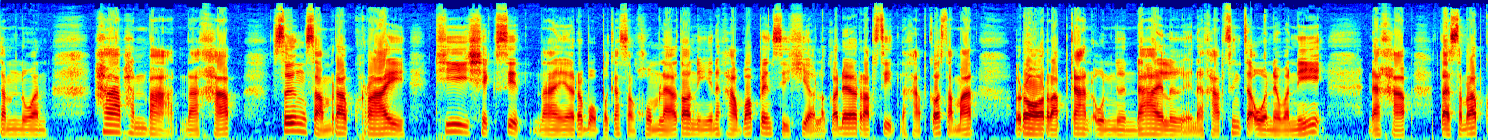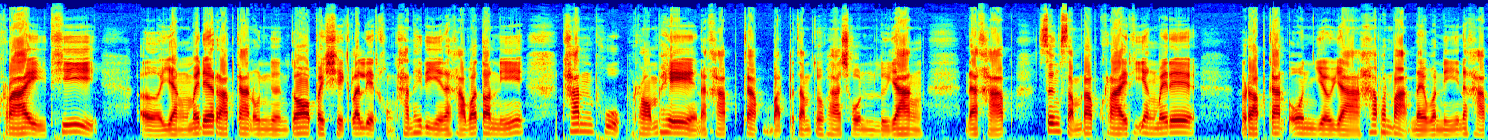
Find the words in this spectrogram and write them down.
จำนวน 5,000 บาทนะครับ ซึ่งสำหรับใครที่เช็คสิทธิ์ในระบบประกันสังคมแล้วตอนนี้นะครับ ว่าเป็นสีเขียวแล้วก็ได้รับสิทธิ์นะครับ ก็สามารถรอรับการโอนเงินได้เลยนะครับ ซึ่งจะโอนในวันนี้นะครับ แต่สำหรับใครที่ เออยังไม่ได้รับการโอนเงินก็ไปเช็ครายละเอียดของท่านให้ดีนะครับ ว่าตอนนี้ท่านผูกพร้อมเพย์นะครับกับบัตรประจำตัวประชาชนหรือยังนะครับ ซึ่งสำหรับใครที่ยังไม่ได้รับการโอนเยียวยา 5,000 บาทในวันนี้นะครับ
